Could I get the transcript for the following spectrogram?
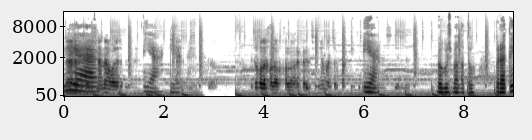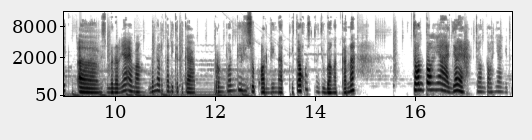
nah iya. dari sana awalnya sebenarnya. Iya iya. Gitu. itu kalau kalau kalau referensinya Mansur itu di Iya. Gender. bagus banget tuh. Berarti eh, sebenarnya emang benar tadi ketika perempuan di subordinat itu aku setuju banget karena contohnya aja ya contohnya gitu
